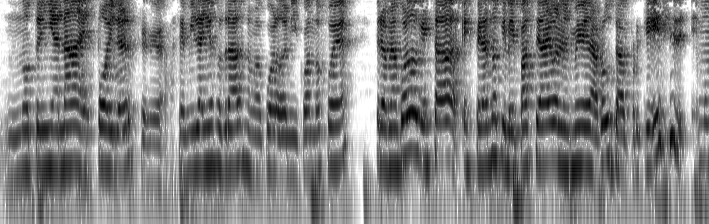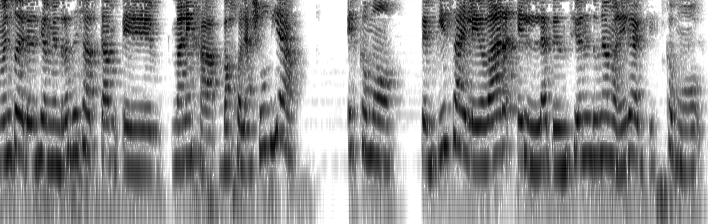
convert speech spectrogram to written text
no tenía nada de spoilers, creo que hace mil años atrás, no me acuerdo ni cuándo fue, pero me acuerdo que estaba esperando que le pase algo en el medio de la ruta, porque ese momento de tensión, mientras ella eh, maneja bajo la lluvia, es como te empieza a elevar el- la tensión de una manera que es como,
